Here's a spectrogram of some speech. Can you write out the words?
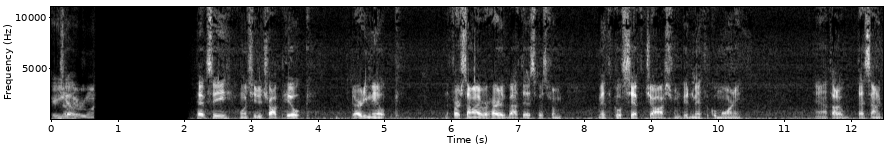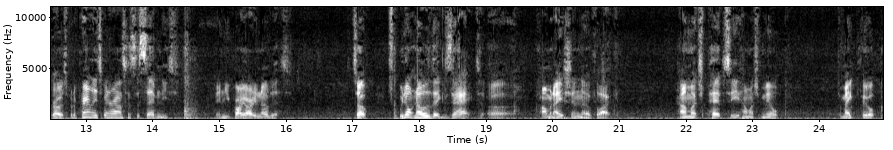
here you go. everyone? Pepsi wants you to try Pilk, dirty milk. And the first time I ever heard about this was from Mythical Chef Josh from Good Mythical Morning. And I thought it, that sounded gross, but apparently it's been around since the 70s. And you probably already know this. So, we don't know the exact uh, combination of like how much Pepsi, how much milk. to make pilk.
